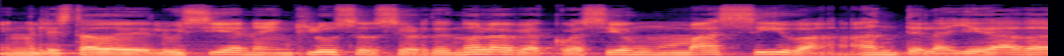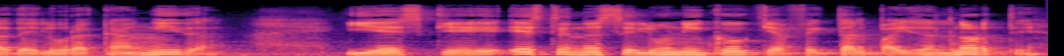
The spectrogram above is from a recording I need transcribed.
En el estado de Luisiana incluso se ordenó la evacuación masiva ante la llegada del huracán Ida. Y es que este no es el único que afecta al país del norte,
